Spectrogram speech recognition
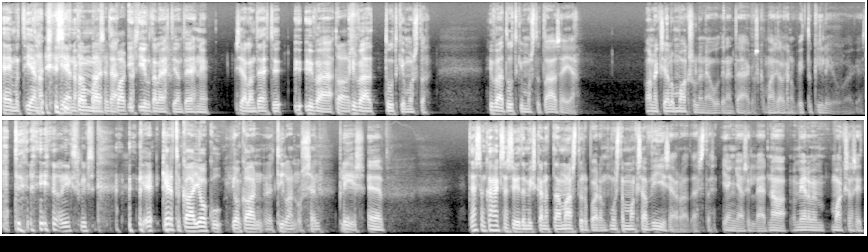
Hei, mutta hieno, Sitten hieno ottaa homma, sen että pakastin. Iltalehti on tehnyt, siellä on tehty hy- hyvää, Taas. hyvää tutkimusta. Hyvää tutkimusta taas ja onneksi ei ollut maksullinen uutinen tää, koska mä olisin alkanut vittu kiljua oikeesti. Ke- Kertokaa joku, joka on tilannut sen, please. Ep. Tässä on kahdeksan syytä, miksi kannattaa masturboida, mutta muista maksaa viisi euroa tästä. Jengi on silleen, että no, mä mieluummin maksan sit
